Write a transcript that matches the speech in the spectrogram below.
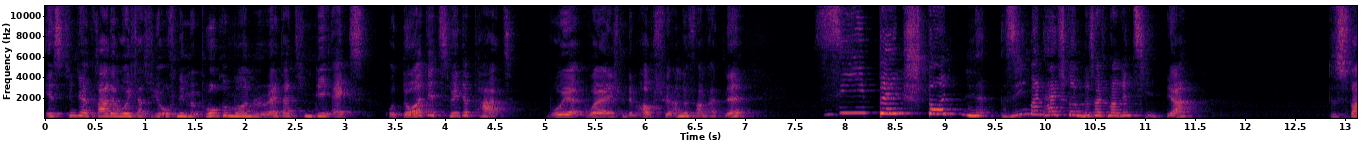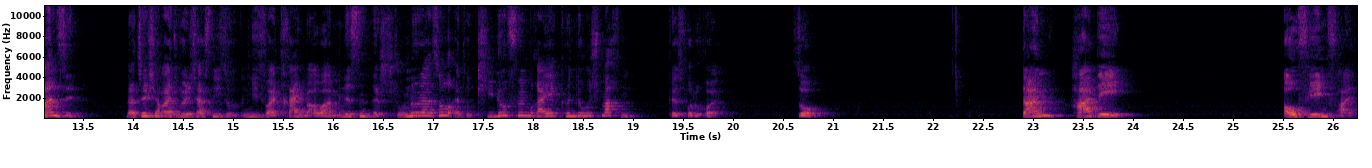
es stimmt ja gerade, wo ich das Video aufnehme, Pokémon Redder Team DX. Und dort der zweite Part, wo er, wo er eigentlich mit dem Hauptspiel angefangen hat, ne? Sieben Stunden, siebeneinhalb Stunden, müsst ihr euch mal reinziehen, ja? Das ist Wahnsinn. Natürlicherweise würde ich das nicht so, nicht so weit treiben, aber mindestens eine Stunde oder so, also Kinofilmreihe könnt ihr ruhig machen fürs Protokoll. So. Dann HD. Auf jeden Fall.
